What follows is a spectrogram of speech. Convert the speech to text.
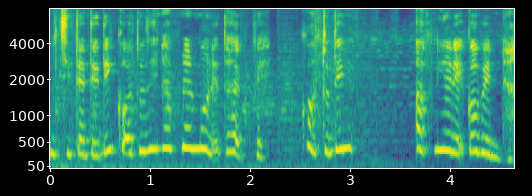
রুচিতা দিদি কতদিন আপনার মনে থাকবে? কতদিন আপনি আর এগোবেন না?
